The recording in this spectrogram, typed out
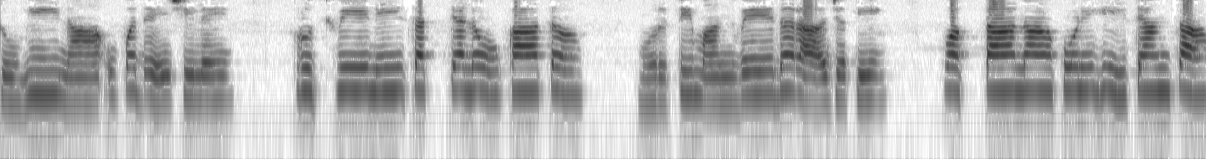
तुम्ही ना उपदेशिले। पृथ्वीनी सत्यलोकात मूर्तिमान वेद कुणीही त्यांचा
